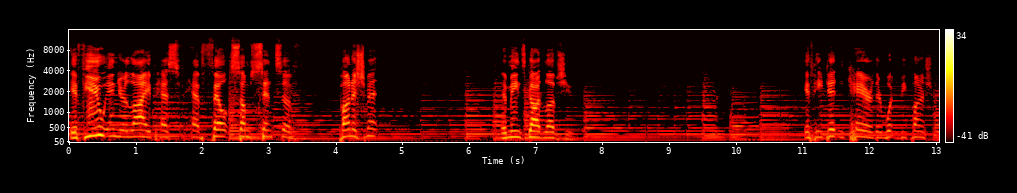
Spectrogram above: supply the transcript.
If you in your life has have felt some sense of punishment, it means God loves you. If he didn't care, there wouldn't be punishment.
